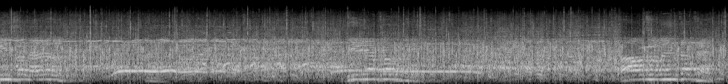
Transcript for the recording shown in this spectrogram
Itt van elő? Bírjátok még? Haza mentetek?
